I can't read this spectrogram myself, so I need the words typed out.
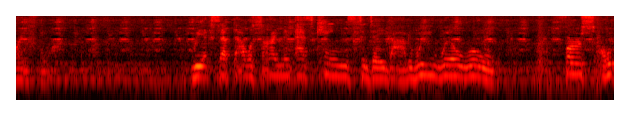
pray for. We accept our assignment as kings today, God. We will rule first over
